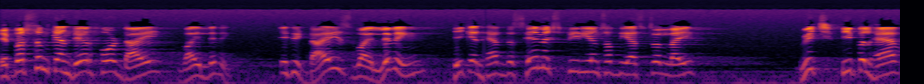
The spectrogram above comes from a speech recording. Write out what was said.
a person can therefore die while living. If he dies while living, he can have the same experience of the astral life which people have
